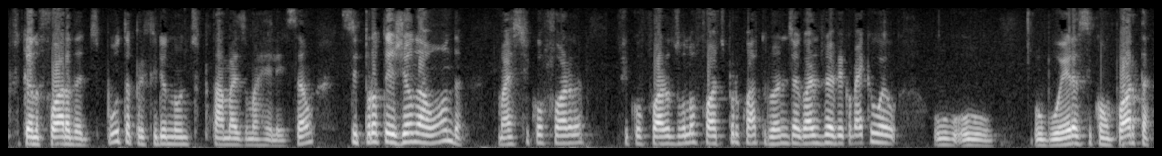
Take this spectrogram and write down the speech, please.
ficando fora da disputa, preferiu não disputar mais uma reeleição, se protegeu na onda, mas ficou fora, ficou fora dos holofotes por quatro anos. E agora a gente vai ver como é que o, o, o, o Boeira se comporta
